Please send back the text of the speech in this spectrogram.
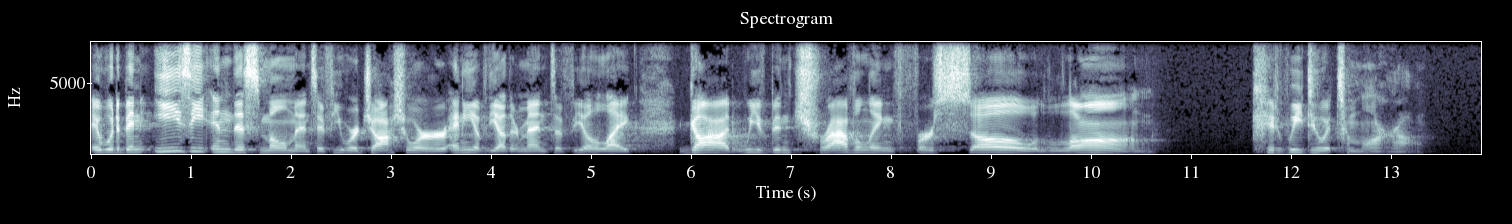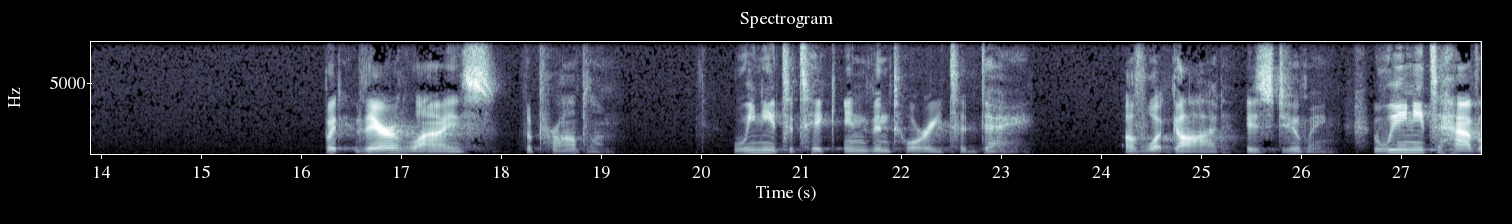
it would have been easy in this moment, if you were Joshua or any of the other men, to feel like, God, we've been traveling for so long. Could we do it tomorrow? But there lies the problem. We need to take inventory today of what God is doing we need to have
